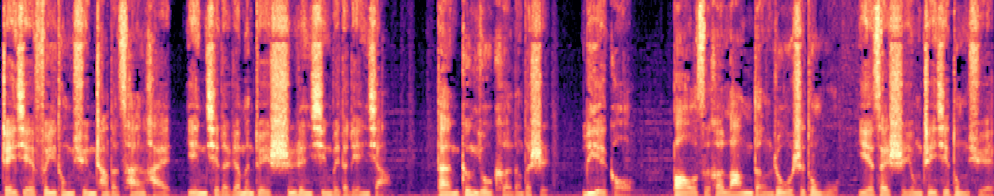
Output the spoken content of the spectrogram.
这些非同寻常的残骸引起了人们对食人行为的联想，但更有可能的是，猎狗、豹子和狼等肉食动物也在使用这些洞穴，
